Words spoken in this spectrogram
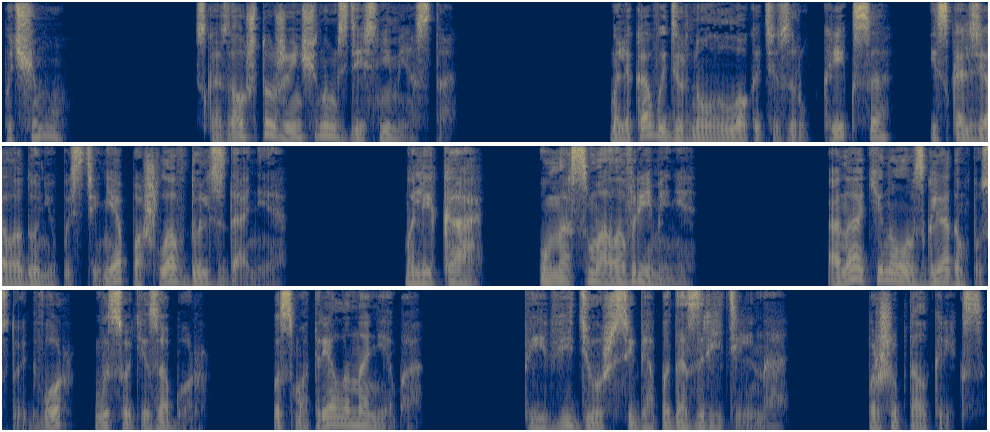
Почему? Сказал, что женщинам здесь не место. Маляка выдернула локоть из рук Крикса и, скользя ладонью по стене, пошла вдоль здания. «Маляка, у нас мало времени!» Она окинула взглядом пустой двор, высокий забор. Посмотрела на небо. «Ты ведешь себя подозрительно», — прошептал Крикс.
